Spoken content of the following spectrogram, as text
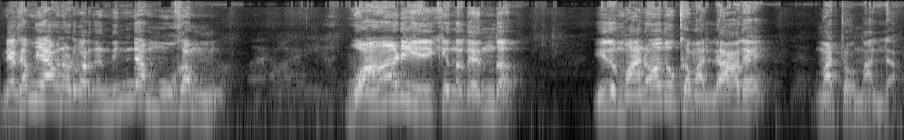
നെഹമ്യാവിനോട് പറഞ്ഞു നിന്റെ മുഖം വാടിയിരിക്കുന്നത് എന്ത് ഇത് മനോദുഃഖമല്ലാതെ മറ്റൊന്നല്ല.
